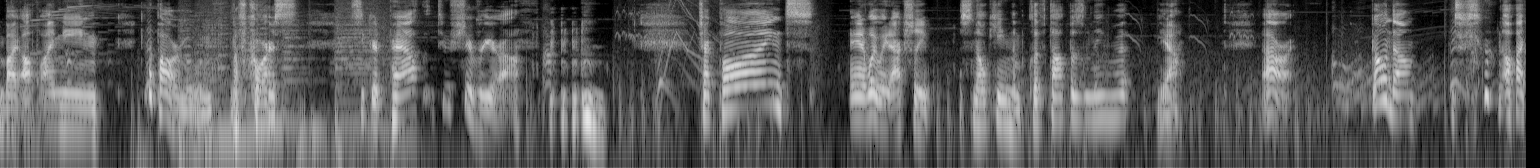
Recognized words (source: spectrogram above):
By up, I mean get a power moon, of course. Secret path to Shiveria. Checkpoint! And wait, wait, actually, Snow Kingdom Clifftop is the name of it? Yeah. Alright. Going down. oh, I,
